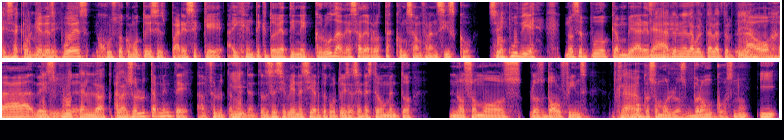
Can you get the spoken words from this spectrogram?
Exactamente. Porque después, justo como tú dices, parece que hay gente que todavía tiene cruda de esa derrota con San Francisco. Sí. No, pudie- no se pudo cambiar este, ya denle la vuelta a la tortilla. la hoja. del- Disfruten lo actual. Absolutamente, absolutamente. Y- Entonces, si bien es cierto, como tú dices, en este momento no somos los Dolphins, pues Claro. tampoco somos los Broncos, ¿no? Y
